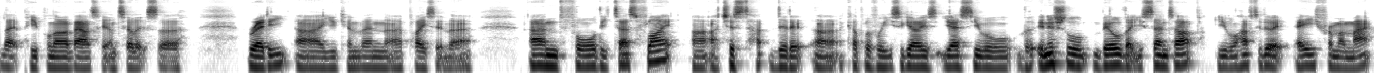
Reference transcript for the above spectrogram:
let people know about it until it's uh, ready, uh, you can then uh, place it there. And for the TestFlight, uh, I just did it a couple of weeks ago. Yes, you will the initial build that you sent up, you will have to do it a from a Mac,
